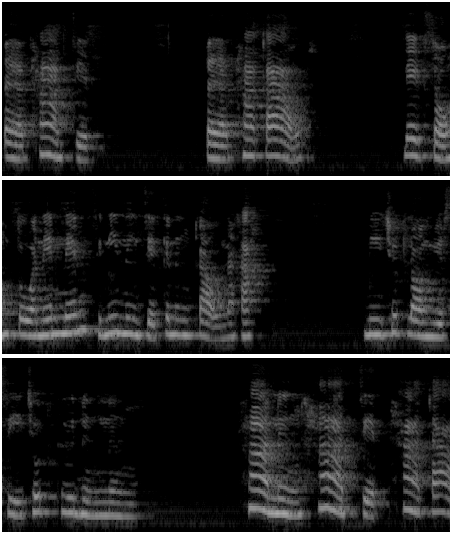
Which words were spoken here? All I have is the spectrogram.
859เจ็ดแปดห้าเก้าเลข2ตัวเน้นๆสิมี17กับ19นะคะ มีชุดรองอยู่สี่ชุดคือหนึ่งหนึ่งห้าหนึ่งห้าเจ็ดห้าเก้า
